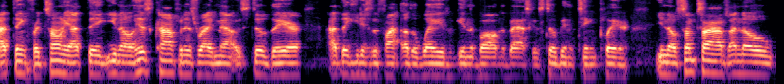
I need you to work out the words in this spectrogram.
I think for Tony, I think you know his confidence right now is still there. I think he just has to find other ways of getting the ball in the basket and still being a team player. You know, sometimes I know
